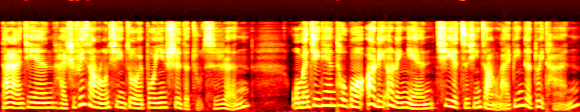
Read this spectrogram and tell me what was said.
当然，今天还是非常荣幸作为播音室的主持人。我们今天透过二零二零年企业执行长来宾的对谈，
